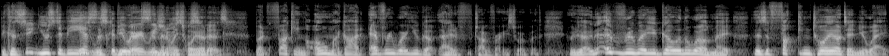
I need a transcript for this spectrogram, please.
because it used to be Yes, it this was could be very Buicks and it was regionally Toyotas. specific. But fucking, oh my God, everywhere you go, I had a photographer I used to work with. who would go, Everywhere you go in the world, mate, there's a fucking Toyota in your way.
